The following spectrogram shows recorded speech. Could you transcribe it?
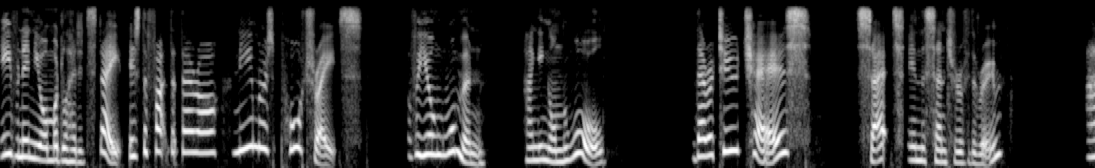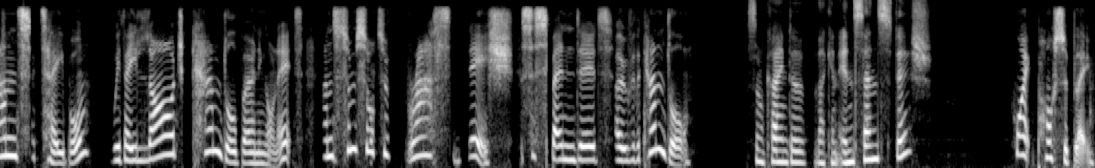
even in your muddle headed state, is the fact that there are numerous portraits of a young woman hanging on the wall. There are two chairs set in the centre of the room, and a table with a large candle burning on it and some sort of brass dish suspended over the candle. Some kind of like an incense dish? Quite possibly.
